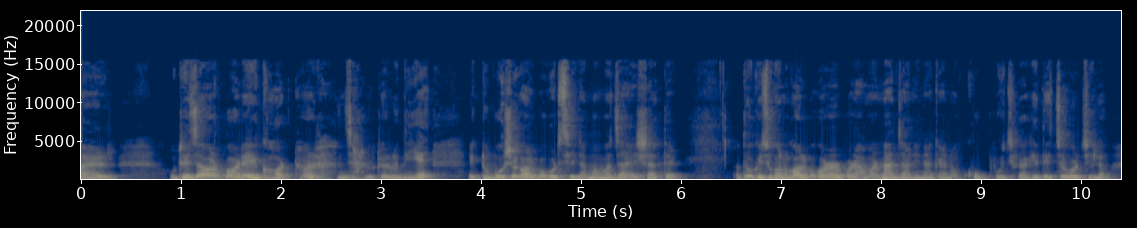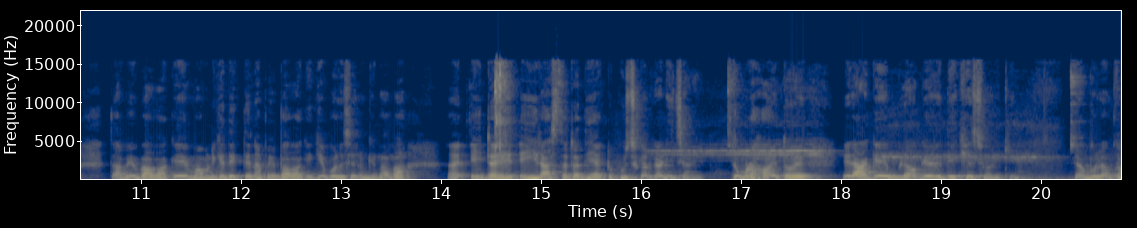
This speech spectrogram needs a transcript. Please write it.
আর উঠে যাওয়ার পরে ঘর ঠর ঝাড়ু ঠাড়ু দিয়ে একটু বসে গল্প করছিলাম আমার জায়ের সাথে। তো কিছুক্ষণ গল্প করার পরে আমার না জানি না কেন খুব ফুচকা খেতে ইচ্ছে করছিল। তো আমি বাবাকে, মামনিকে দেখতে না পেয়ে বাবাকে গিয়ে বলেছিলাম কি, বাবা আহ, এইটাই এই রাস্তাটা দিয়ে একটা ফুচকার গাড়ি যায়। তোমরা হয়তো এর আগে ব্লগে দেখেছ আর কি। আমি বললাম কি,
